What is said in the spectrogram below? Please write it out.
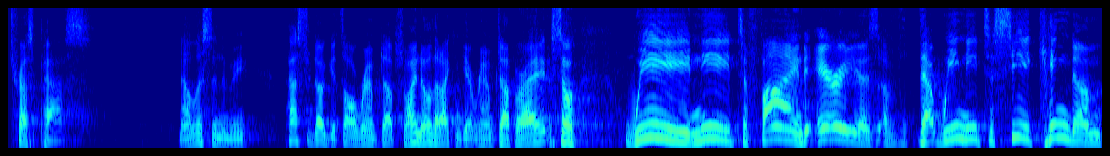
trespass. Now, listen to me. Pastor Doug gets all ramped up, so I know that I can get ramped up, all right? So, we need to find areas of, that we need to see kingdom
